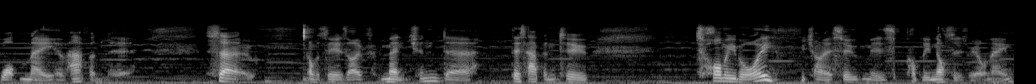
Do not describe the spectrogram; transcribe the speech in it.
what may have happened here. So, obviously, as I've mentioned, uh, this happened to Tommy Boy, which I assume is probably not his real name,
